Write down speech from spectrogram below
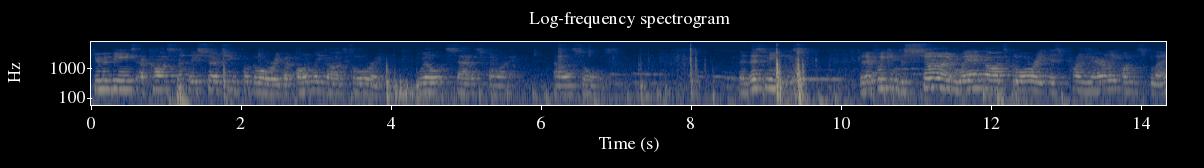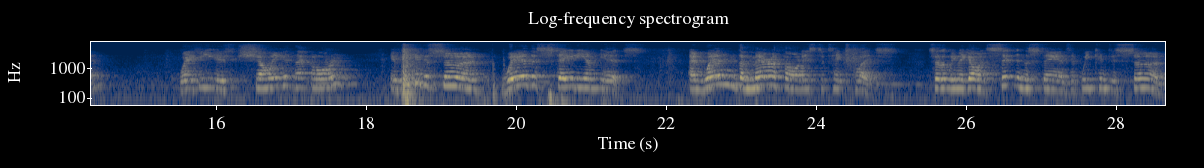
Human beings are constantly searching for glory, but only God's glory will satisfy our souls. And this means that if we can discern where God's glory is primarily on display, where He is showing that glory, if we can discern where the stadium is and when the marathon is to take place, so that we may go and sit in the stands, if we can discern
